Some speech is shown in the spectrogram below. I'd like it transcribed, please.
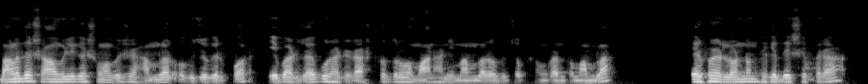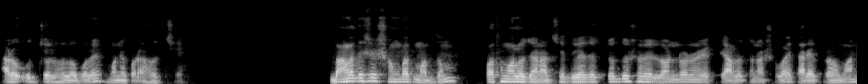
বাংলাদেশ আওয়ামী লীগের সমাবেশে হামলার অভিযোগের পর এবার জয়পুরহাটে রাষ্ট্রদ্রোহ মানহানি মামলার অভিযোগ সংক্রান্ত মামলা। এর ফলে লন্ডন থেকে দেশে ফেরা আরও উজ্জ্বল হলো বলে মনে করা হচ্ছে। বাংলাদেশের সংবাদ মাধ্যম প্রথম আলো জানাচ্ছে, দুই হাজার চোদ্দ সালে লন্ডনের একটি আলোচনা সভায় তারেক রহমান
